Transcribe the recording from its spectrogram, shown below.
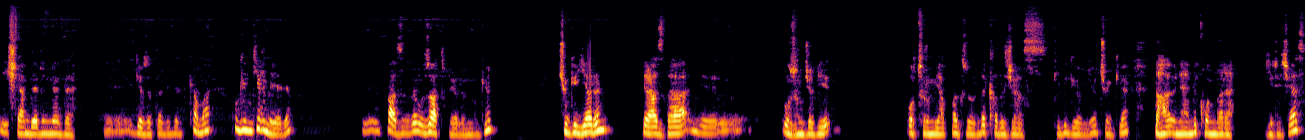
işlemlerine de e, göz atabilirdik ama bugün girmeyelim. E, fazla da uzatmayalım bugün. Çünkü yarın biraz daha e, uzunca bir oturum yapmak zorunda kalacağız gibi görünüyor. Çünkü daha önemli konulara gireceğiz.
